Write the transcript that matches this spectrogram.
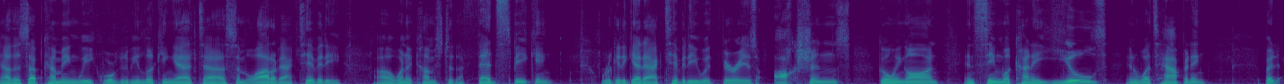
Now, this upcoming week, we're going to be looking at uh, some a lot of activity uh, when it comes to the Fed speaking. We're going to get activity with various auctions going on and seeing what kind of yields and what's happening. But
